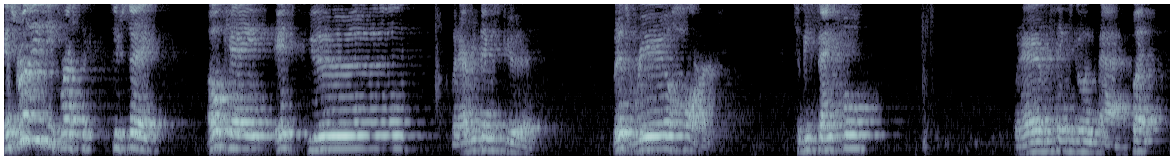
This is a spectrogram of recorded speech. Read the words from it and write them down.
It's really easy for us to, to say, okay, it's good, but everything's good. But it's real hard to be thankful when everything's going bad. But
